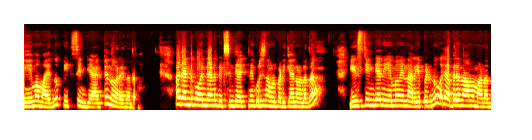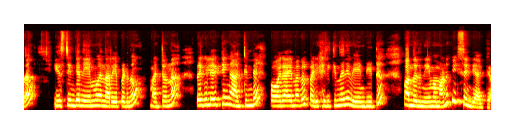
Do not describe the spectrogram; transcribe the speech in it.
നിയമമായിരുന്നു പിറ്റ്സ് ഇന്ത്യ ആക്ട് എന്ന് പറയുന്നത്. അത് രണ്ട് പോയിന്റാണ് ബിറ്റ്സ് ഇന്ത്യ ആക്ടിനെ കുറിച്ച് നമ്മൾ പഠിക്കാനുള്ളത്. ഈസ്റ്റ് ഇന്ത്യ നിയമം എന്നറിയപ്പെടുന്നു. ഒരു അപരനാമമാണത്. ഈസ്റ്റ് ഇന്ത്യ നിയമം എന്നറിയപ്പെടുന്നു. മറ്റൊന്ന് റെഗുലേറ്റിംഗ് ആക്ടിന്റെ പോരായ്മകൾ പരിഹരിക്കുന്നതിന് വേണ്ടിയിട്ട് വന്നൊരു നിയമമാണ് പിറ്റ്സ് ഇന്ത്യ ആക്ട്.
